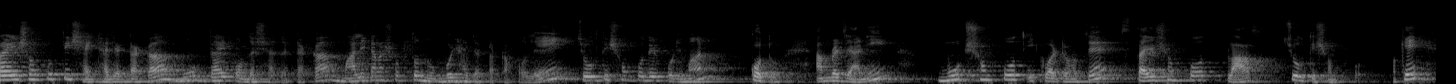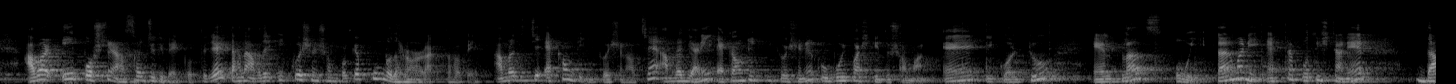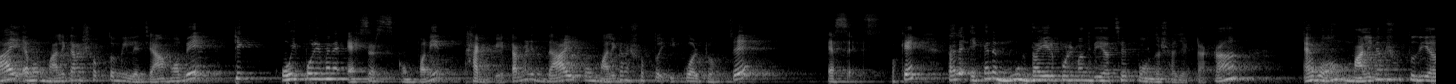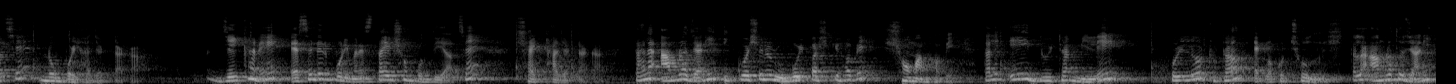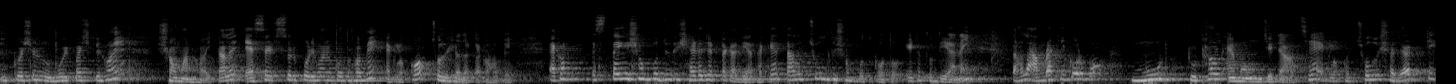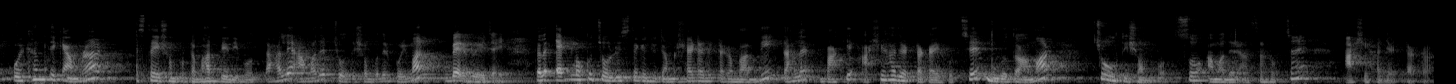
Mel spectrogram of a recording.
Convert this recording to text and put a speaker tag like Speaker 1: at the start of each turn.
Speaker 1: স্থায়ী সম্পত্তি ষাট হাজার টাকা, মোট দায় পঞ্চাশ হাজার টাকা, মালিকানা সত্ত্ব নব্বই হাজার টাকা হলে চলতি সম্পদের পরিমাণ কত? আমরা জানি মোট সম্পদ ইকুয়াল টু হচ্ছে স্থায়ী সম্পদ প্লাস চলতি সম্পদ ওকে আবার এই প্রশ্নের আনসার যদি বের করতে যাই, তাহলে আমাদের ইকুয়েশন সম্পর্কে পূর্ণ ধারণা রাখতে হবে। আমাদের যে অ্যাকাউন্টিং ইকুয়েশন আছে, আমরা জানি অ্যাকাউন্টিং ইকুয়েশনের উভয় পাশ কিন্তু সমান। A equal to L plus ওই তার মানে একটা প্রতিষ্ঠানের দায় এবং মালিকানা সত্ত্ব মিলে যা হবে, ঠিক ওই পরিমাণে অ্যাসেটস কোম্পানির থাকবে। তার মানে দায় ও মালিকানা সত্ত্ব ইকুয়াল টু হচ্ছে অ্যাসেটস ওকে তাহলে এখানে মোট দায়ের পরিমাণ দিয়ে আছে পঞ্চাশ হাজার টাকা এবং মালিকানা সত্ত্ব দিয়ে আছে নব্বই হাজার টাকা। যেখানে অ্যাসেটের পরিমাণে স্থায়ী সম্পদ দিয়ে আছে ষাট হাজার টাকা। তাহলে আমরা জানি ইকুয়েশনের উভয় পাশ কী হবে? সমান হবে। তাহলে এই দুইটা মিলে হইল টোটাল এক লক্ষ চল্লিশ। তাহলে আমরা তো জানি ইকুয়েশনের উভয় পাশ কি হয়? সমান হয়। তাহলে অ্যাসেটসের পরিমাণ কত হবে? এক লক্ষ চল্লিশ হাজার টাকা হবে। এখন স্থায়ী সম্পদ যদি ষাট হাজার টাকা দেওয়া থাকে, তাহলে চলতি সম্পদ কত? এটা তো দেওয়া নাই। তাহলে আমরা কি করব? মোট টোটাল অ্যামাউন্ট যেটা আছে, এক লক্ষ চল্লিশ হাজার, ঠিক ওইখান থেকে আমরা স্থায়ী সম্পদটা বাদ দিয়ে দিব। তাহলে আমাদের চলতি সম্পদের পরিমাণ বের হয়ে যায়। তাহলে এক লক্ষ চল্লিশ থেকে যদি আমরা ষাট হাজার টাকা বাদ দিই, তাহলে বাকি আশি হাজার টাকাই হচ্ছে মূলত আমার চলতি সম্পদ। সো আমাদের আনসার হচ্ছে আশি হাজার টাকা।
